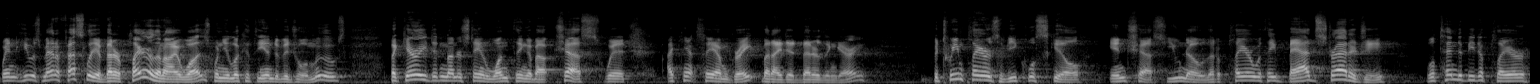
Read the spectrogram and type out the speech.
when he was manifestly a better player than I was when you look at the individual moves, but Gary didn't understand one thing about chess, which I can't say I'm great, but I did better than Gary. Between players of equal skill in chess, you know that a player with a bad strategy will tend to beat a player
